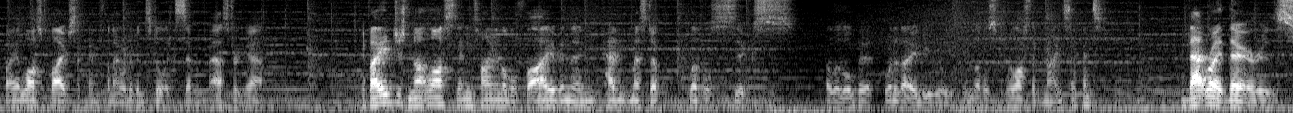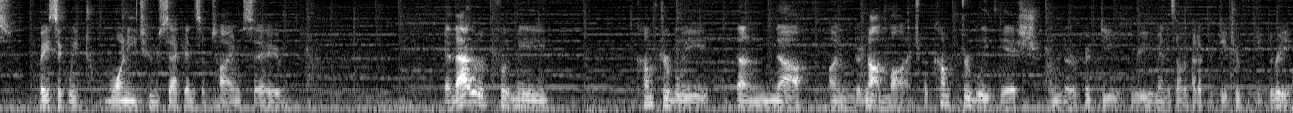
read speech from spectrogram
if I had lost 5 seconds, then I would have been still, like, 7 faster, yeah. If I had just not lost any time in level 5 and then hadn't messed up level 6 a little bit. What did I do in level 6? I lost like 9 seconds? That right there is basically 22 seconds of time saved. And that would have put me comfortably enough under, not much, but comfortably-ish under 53 minutes. I would have had a 52, 53.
